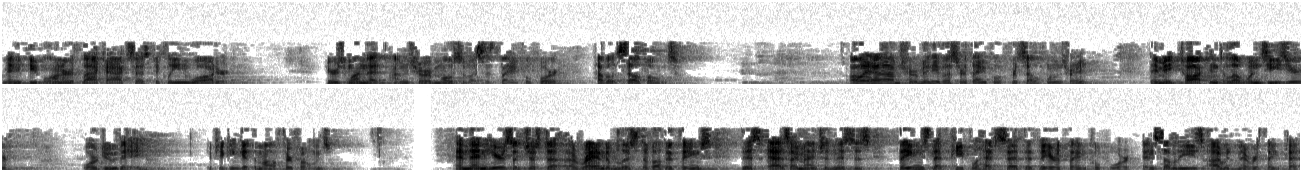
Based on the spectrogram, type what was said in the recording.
Many people on earth lack access to clean water. Here's one that I'm sure most of us is thankful for. How about cell phones? Oh yeah, I'm sure many of us are thankful for cell phones, right? They make talking to loved ones easier, or do they, if you can get them off their phones? And then here's a, just a, a, random list of other things. This, as I mentioned, this is things that people have said that they are thankful for. And some of these I would never think to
